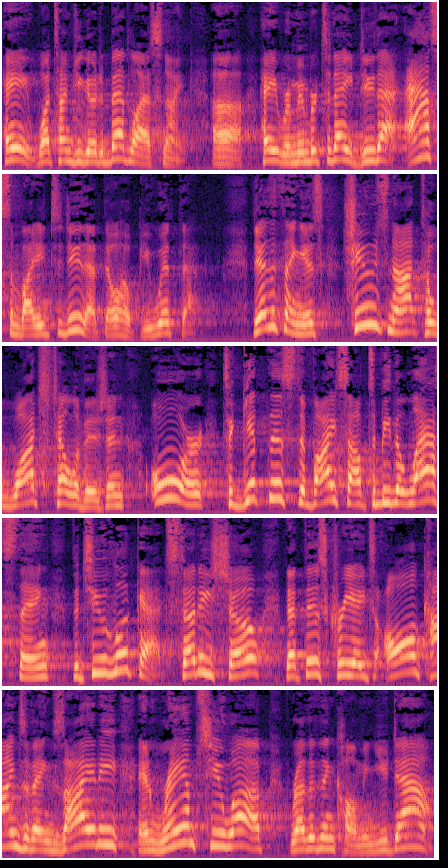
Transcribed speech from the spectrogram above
Hey, what time did you go to bed last night? Uh, hey, remember today, do that. Ask somebody to do that. They'll help you with that. The other thing is choose not to watch television or to get this device out to be the last thing that you look at. Studies show that this creates all kinds of anxiety and ramps you up rather than calming you down.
